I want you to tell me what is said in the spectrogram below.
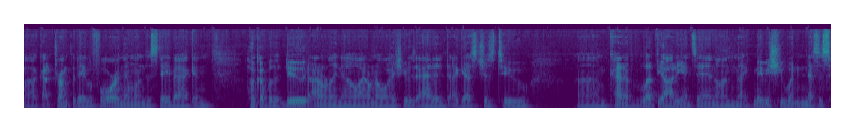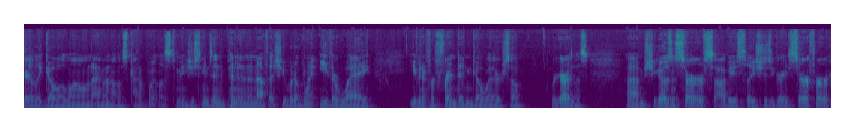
uh, got drunk the day before and then wanted to stay back and hook up with a dude. I don't really know. I don't know why she was added. I guess just to um, kind of let the audience in on like maybe she wouldn't necessarily go alone. I don't know. It's kind of pointless to me. She seems independent enough that she would have went either way, even if her friend didn't go with her. So regardless. Um, she goes and surfs. Obviously, she's a great surfer.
